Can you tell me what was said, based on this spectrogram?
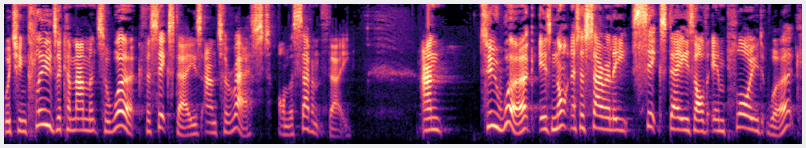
which includes a commandment to work for six days and to rest on the seventh day. And to work is not necessarily six days of employed work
